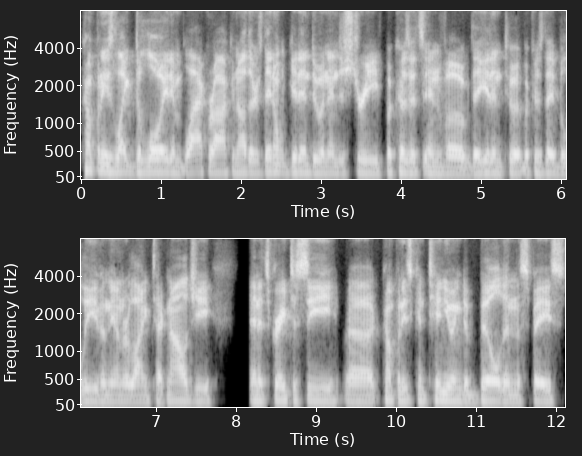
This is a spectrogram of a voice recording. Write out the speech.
companies like Deloitte and BlackRock and others they don't get into an industry because it's in vogue they get into it because they believe in the underlying technology and it's great to see uh, companies continuing to build in the space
